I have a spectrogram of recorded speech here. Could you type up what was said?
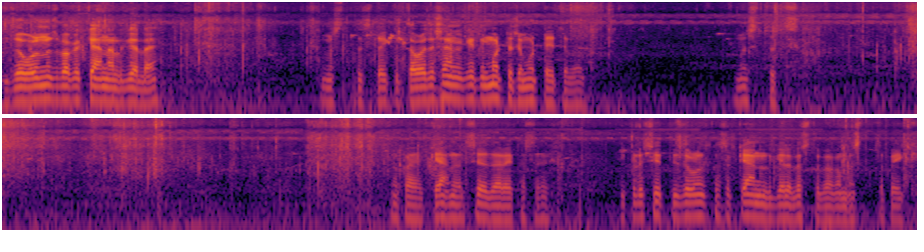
जवळूनच बघा कॅनल गेलाय. मस्तच पैकी चवळ्याच्या शेंगा किती मोठ्याच्या मोठ्या येते बघा. मस्तच. काय कॅनल शेजार आहे कसं आहे? इकडे शेतीजवळच कसं कॅनल गेलेलं असतं बघा मस्तपैकी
